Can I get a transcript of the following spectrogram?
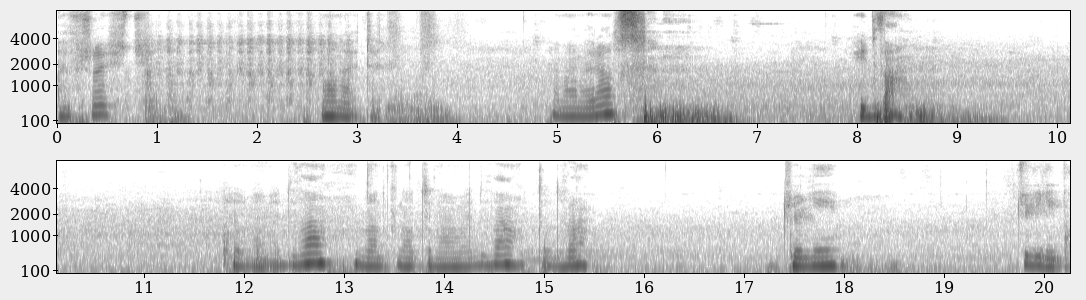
F6. Monety. Mamy raz i dwa. Tu mamy dwa. Banknoty mamy dwa. To dwa. Czyli czyli lipa.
